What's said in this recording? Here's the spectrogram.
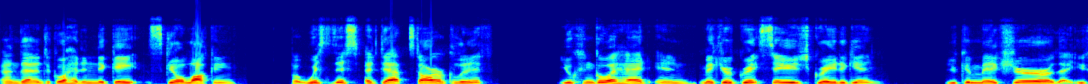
and then to go ahead and negate skill locking. But with this Adept Star Glyph, you can go ahead and make your Great Sage great again. You can make sure that you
